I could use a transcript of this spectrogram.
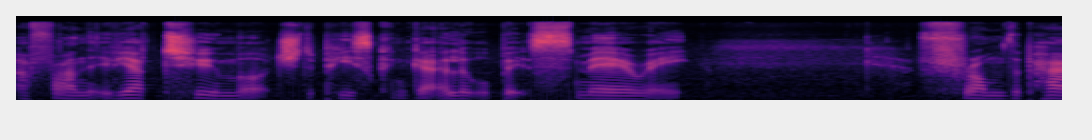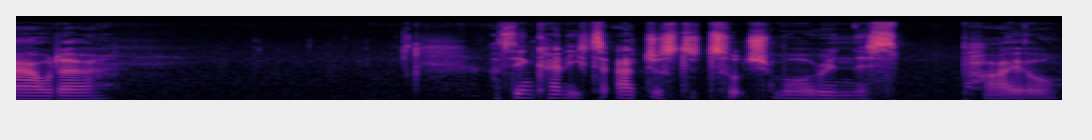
I find that if you add too much, the piece can get a little bit smeary from the powder. I think I need to add just a touch more in this pile.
